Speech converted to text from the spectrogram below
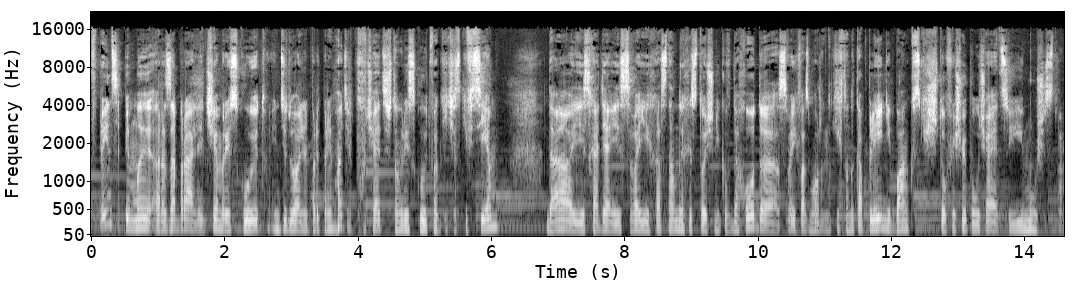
В принципе, мы разобрали, чем рискует индивидуальный предприниматель. Получается, что он рискует фактически всем да, исходя из своих основных источников дохода, своих, возможно, каких-то накоплений, банковских счетов, еще и получается и имущество.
